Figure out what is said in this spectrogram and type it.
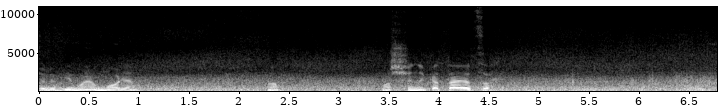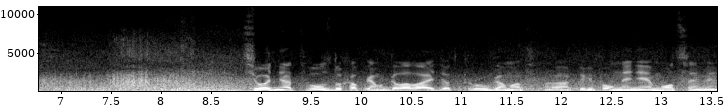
Наше любимое море. О, машины катаются. Сегодня от воздуха прям голова идет кругом от а, переполнения эмоциями.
